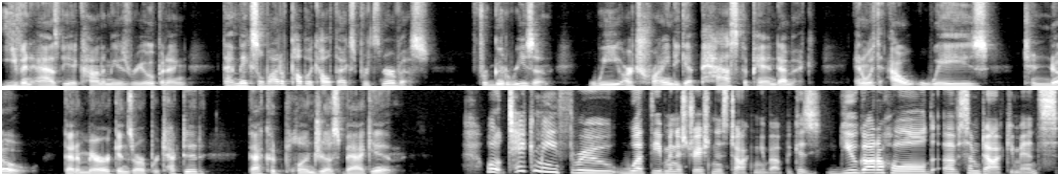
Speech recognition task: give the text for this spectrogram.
even as the economy is reopening, that makes a lot of public health experts nervous for good reason. We are trying to get past the pandemic, and without ways to know that Americans are protected, that could plunge us back in. Well, take me through what the administration is talking about because you got a hold of some documents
